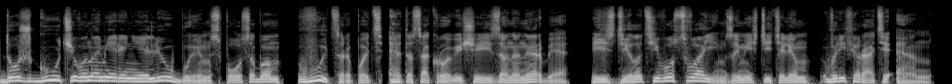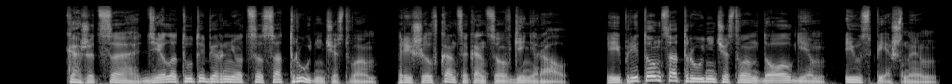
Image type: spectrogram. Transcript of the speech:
до жгучего намерения любым способом выцарапать это сокровище из Аненербе и сделать его своим заместителем в реферате Н. Кажется, дело тут обернется сотрудничеством, решил в конце концов генерал. И притом сотрудничеством долгим и успешным.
